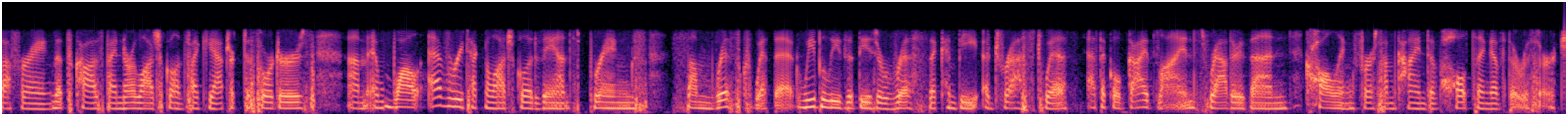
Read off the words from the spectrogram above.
suffering that's caused by neurological and psychiatric disorders. Um, and while every technological advance brings some risk with it, we believe that these are risks that can be addressed with ethical guidelines rather than calling for some kind of halting of the research.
